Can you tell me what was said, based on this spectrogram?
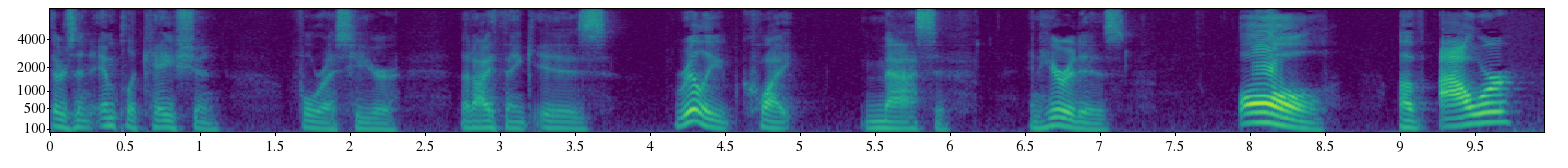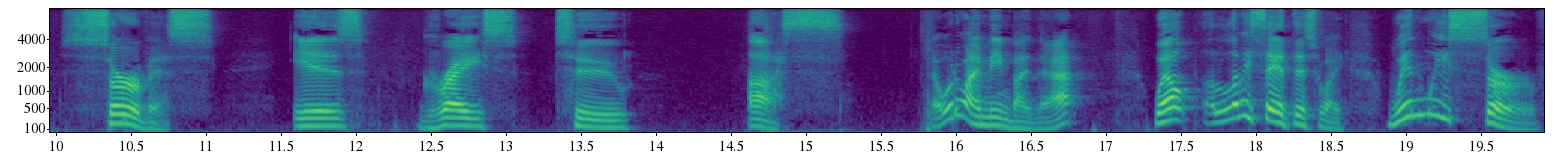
There's an implication for us here that I think is really quite massive. And here it is all of our service is grace to us. Now, what do I mean by that? Well, let me say it this way when we serve,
